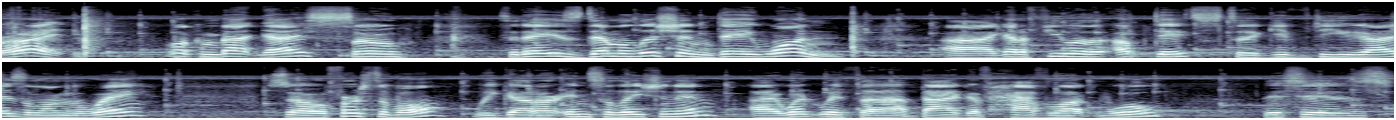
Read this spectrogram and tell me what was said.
right, welcome back guys. So today's demolition day one. Uh, I got a few other updates to give to you guys along the way. So first of all, we got our insulation in. I went with a bag of Havelock wool. This is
